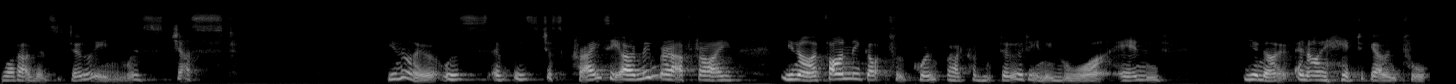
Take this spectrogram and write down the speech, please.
what I was doing was just you know, it was it was just crazy. I remember after I, you know, I finally got to a point where I couldn't do it anymore, and you know, and I had to go and talk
